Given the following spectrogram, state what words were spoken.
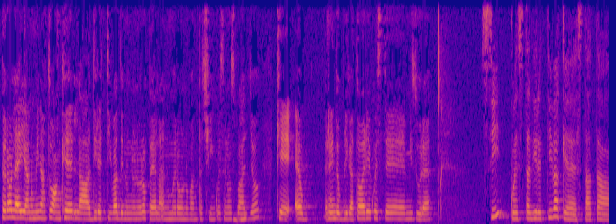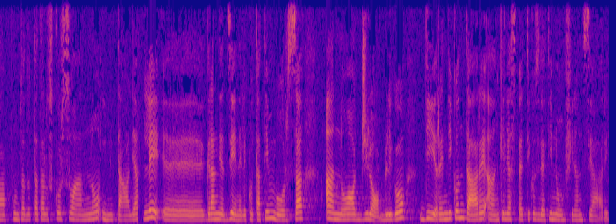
Però lei ha nominato anche la direttiva dell'Unione Europea, la numero 95 se non mhm. sbaglio, mm-hmm. che è, rende obbligatorie queste misure. Sì, questa direttiva che è stata appunto adottata lo scorso anno in Italia, le eh, grandi aziende, le quotate in borsa, hanno oggi l'obbligo di rendicontare anche gli aspetti cosiddetti non finanziari.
